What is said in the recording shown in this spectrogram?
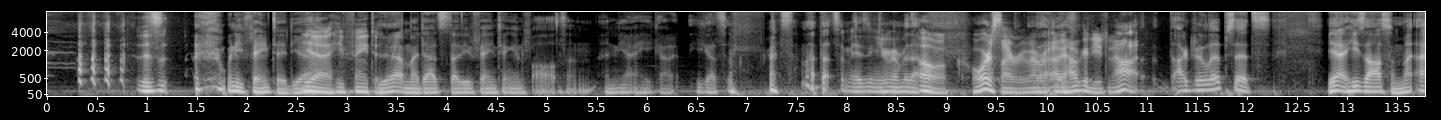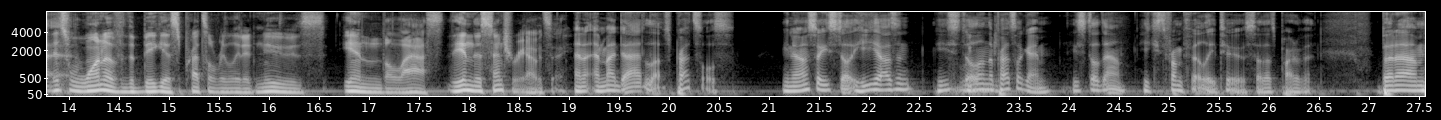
this when he fainted, yeah. yeah, he fainted. Yeah, my dad studied fainting in falls, and and yeah, he got it. He got some. That's amazing. You remember that? Oh, of course I remember. I mean, how could you not? Dr. Lipsitz. Yeah, he's awesome. I, I, It's one of the biggest pretzel related news in the last in this century, I would say. and and my dad loves pretzels. You know, so he's still he hasn't he's still in the pretzel game. He's still down. He's from Philly too, so that's part of it. But um,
